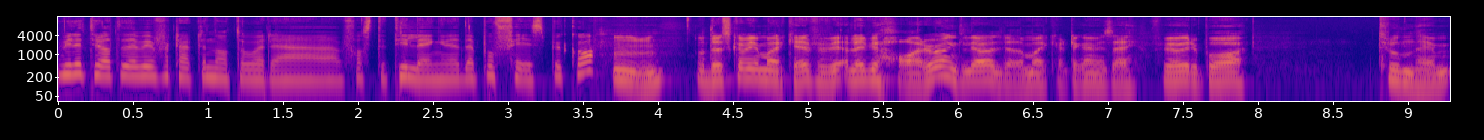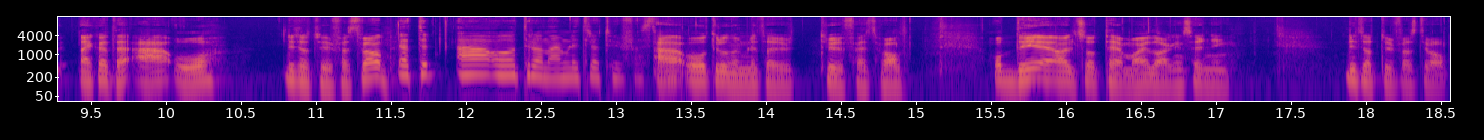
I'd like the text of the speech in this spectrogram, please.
vil jeg tro at det vi fortalte nå til våre faste tilhengere. Det er på Facebook òg. Mm. Og det skal vi markere, for vi, eller vi har jo egentlig allerede markert det, kan vi si. For vi har vært på Trondheim Nei, hva heter det? Jeg og litteraturfestival. Jeg og Trondheim litteraturfestival. Jeg og Trondheim litteraturfestival. Og det er altså temaet i dagens sending. Litteraturfestival.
